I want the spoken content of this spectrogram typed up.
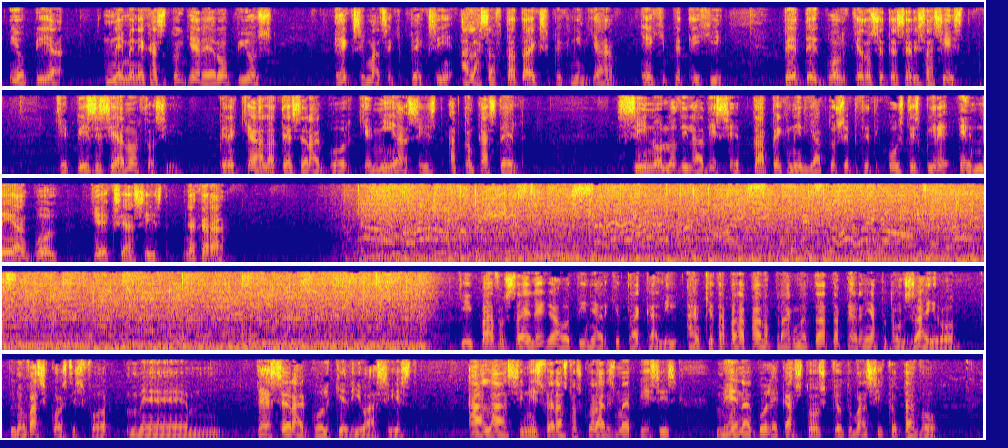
Η οποία ναι μεν έχασε τον Κεραίρο ο οποίος έξι μάτς έχει παίξει αλλά σε αυτά τα έξι παιχνίδια έχει πετύχει πέντε γκολ και έδωσε τέσσερις assist. Και επίσης η ανόρθωση πήρε και άλλα τέσσερα γκολ και μία assist από τον Καστέλ. Σύνολο δηλαδή σε 7 παιχνίδια από τους επιθετικούς της πήρε 9 γκολ και 6 assist. Μια χαρά. Και η Πάφος θα έλεγα ότι είναι αρκετά καλή, αν και τα παραπάνω πράγματα τα παίρνει από τον Ζάιρο, που είναι ο βασικός της φορ, με 4 γκολ και 2 assist. Αλλά συνείσφερα στο σκοράρισμα επίσης με ένα γκολ εκαστός και ο Τουμασί και ο Ταβό.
